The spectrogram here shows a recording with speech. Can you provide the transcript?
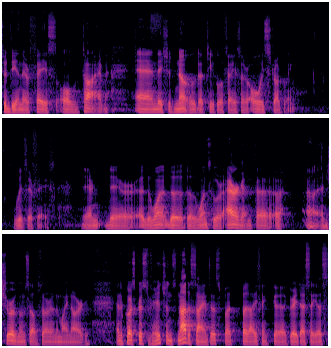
should be in their face all the time. And they should know that people of faith are always struggling with their faith. They're, they're uh, the, one, the, the ones who are arrogant uh, uh, uh, and sure of themselves are in the minority. And of course, Christopher Hitchens, not a scientist, but, but I think a great essayist,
